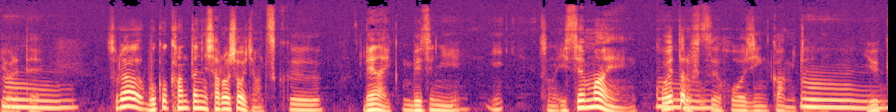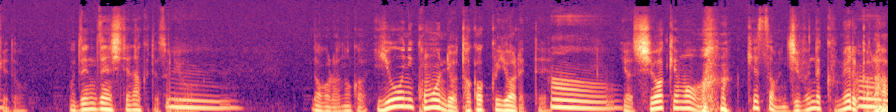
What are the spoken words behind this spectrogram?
言われて、うん。それは僕は簡単に社労士法人は作れない。別にいその1000万円超えたら普通法人化みたいに言うけど、全然してなくてそれを、うんだからなんか異様に顧問料高く言われて、うん。いや仕分けも 決算も自分で組めるから、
